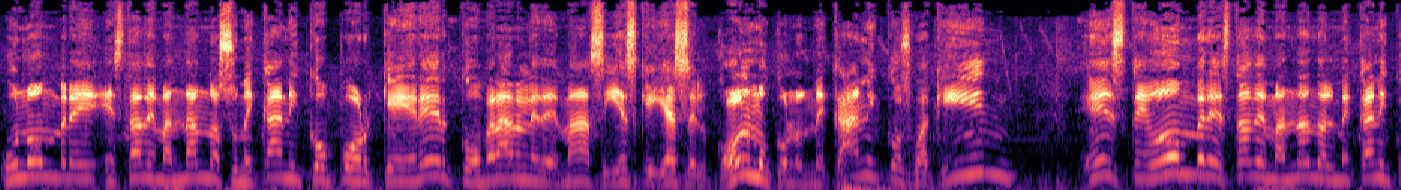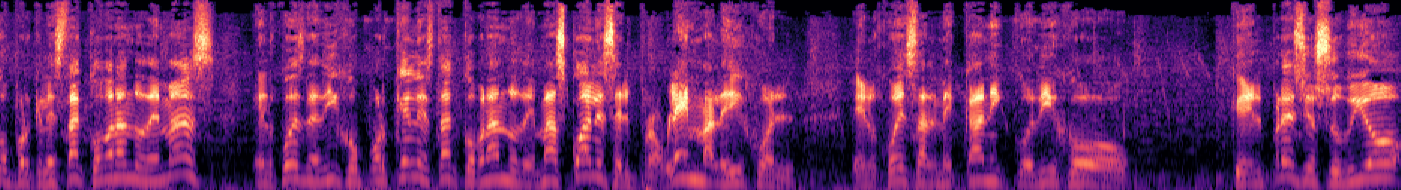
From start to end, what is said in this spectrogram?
un hombre está demandando a su mecánico por querer cobrarle de más. Y es que ya es el colmo con los mecánicos, Joaquín. Este hombre está demandando al mecánico porque le está cobrando de más. El juez le dijo, ¿por qué le está cobrando de más? ¿Cuál es el problema? Le dijo el, el juez al mecánico. Dijo que el precio subió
